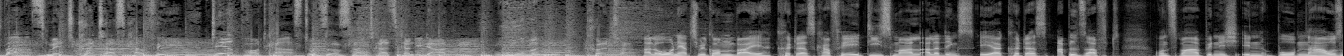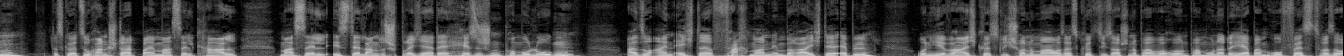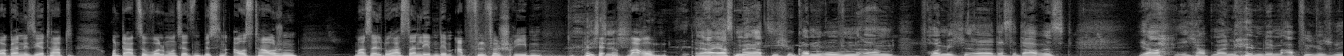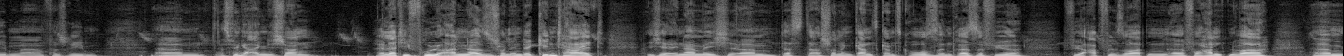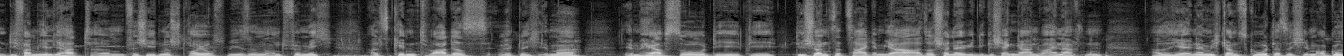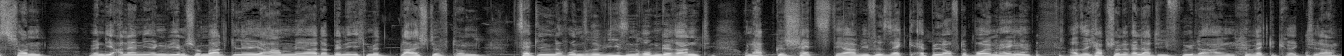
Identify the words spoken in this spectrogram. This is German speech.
Spaß mit Kötters Café, der Podcast unseres Landratskandidaten Ruben Kötter. Hallo und herzlich willkommen bei Kötters Café. Diesmal allerdings eher Kötters Appelsaft. Und zwar bin ich in Bobenhausen. Das gehört zu Randstadt bei Marcel Kahl. Marcel ist der Landessprecher der hessischen Pomologen, also ein echter Fachmann im Bereich der Äppel. Und hier war ich kürzlich schon mal, was heißt kürzlich, ist auch schon ein paar Wochen und ein paar Monate her, beim Hoffest, was er organisiert hat. Und dazu wollen wir uns jetzt ein bisschen austauschen. Marcel, du hast dein Leben dem Apfel verschrieben. Richtig. Warum? Ja, erstmal herzlich willkommen, Rufen. Ähm, Freue mich, äh, dass du da bist. Ja, ich habe mein Leben dem Apfel geschrieben, äh, verschrieben. Ähm, es fing eigentlich schon relativ früh an, also schon in der Kindheit. Ich erinnere mich, ähm, dass da schon ein ganz, ganz großes Interesse für für Apfelsorten äh, vorhanden war. Ähm, die Familie hat ähm, verschiedene Streuobstwiesen und für mich als Kind war das wirklich immer im Herbst so die, die, die schönste Zeit im Jahr. Also schöner wie die Geschenke an Weihnachten. Also ich erinnere mich ganz gut, dass ich im August schon wenn die anderen irgendwie im Schwimmbad gelegen haben, ja, da bin ich mit Bleistift und Zettel auf unsere Wiesen rumgerannt und habe geschätzt, ja, wie viel Säck Äpfel auf den Bäumen hängen. Also ich habe schon relativ früh da einen weggekriegt, ja.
